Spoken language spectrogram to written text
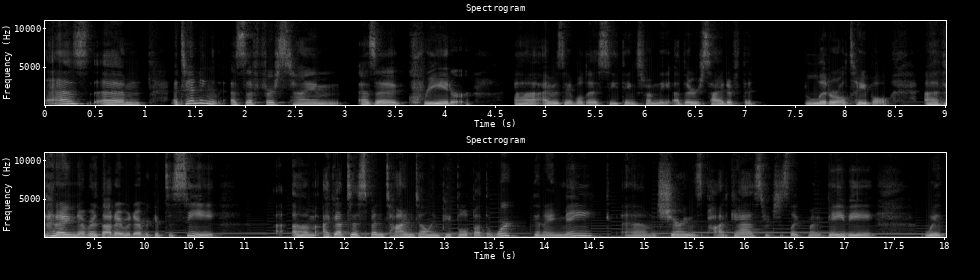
as um, attending as the first time as a creator, uh, I was able to see things from the other side of the literal table uh, that I never thought I would ever get to see. Um, I got to spend time telling people about the work that I make, um, sharing this podcast, which is like my baby, with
